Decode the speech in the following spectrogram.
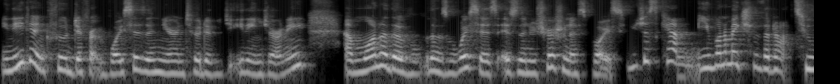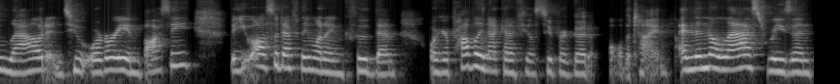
you need to include different voices in your intuitive eating journey. And one of the, those voices is the nutritionist voice. You just can't, you want to make sure they're not too loud and too ordery and bossy, but you also definitely want to include them or you're probably not going to feel super good all the time. And then the last reason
